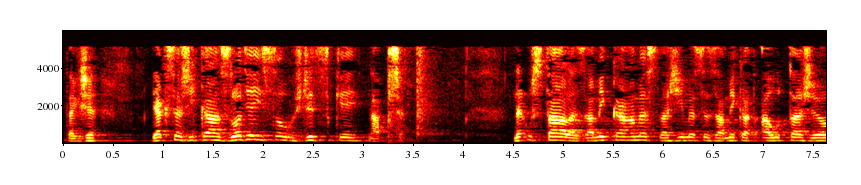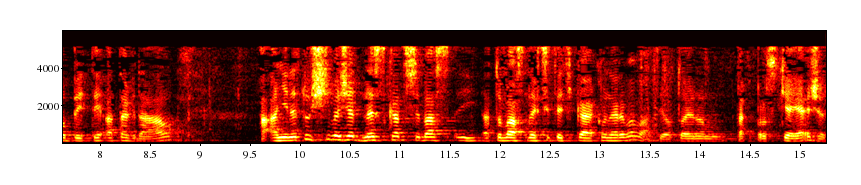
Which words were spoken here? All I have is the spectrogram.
Takže, jak se říká, zloději jsou vždycky napřed. Neustále zamykáme, snažíme se zamykat auta, že jo, byty a tak dál. A ani netušíme, že dneska třeba, a to vás nechci teďka jako nervovat, jo, to jenom tak prostě je, že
